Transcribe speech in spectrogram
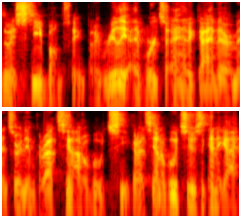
my ski bump thing. But I really, I worked, I had a guy there, a mentor named Graziano Buzzi. Graziano Buzzi was the kind of guy,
